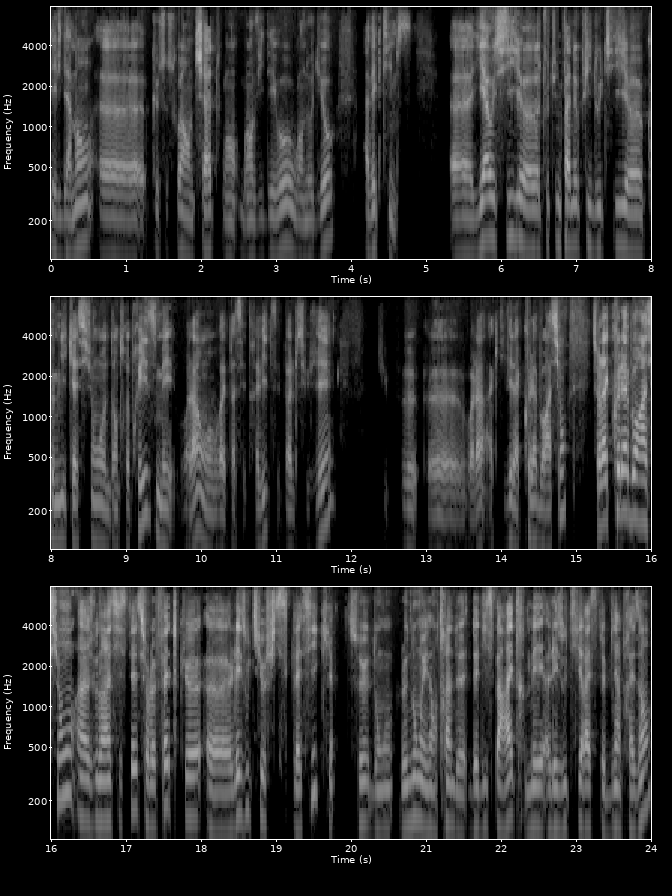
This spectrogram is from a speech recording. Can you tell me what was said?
évidemment, euh, que ce soit en chat ou en, vidéo ou en audio avec Teams. Euh, il y a aussi euh, toute une panoplie d'outils communication d'entreprise, mais voilà, on va passer très vite, c'est pas le sujet. Tu peux voilà, activer la collaboration. Sur la collaboration, je voudrais insister sur le fait que les outils Office classiques, ceux dont le nom est en train de disparaître, mais les outils restent bien présents,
